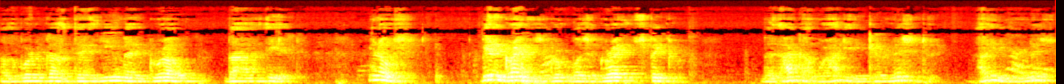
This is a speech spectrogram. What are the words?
of the Word of God, that ye may grow by it. You know, Billy Graham was a great speaker, but I got where I didn't care to listen to him. I didn't even want to listen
